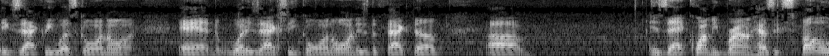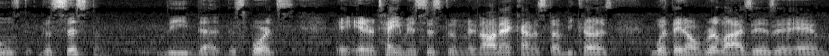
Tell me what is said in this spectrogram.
exactly what's going on. And what is actually going on is the fact of, um, is that Kwame Brown has exposed the system, the, the, the sports entertainment system and all that kind of stuff because what they don't realize is, and, and,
